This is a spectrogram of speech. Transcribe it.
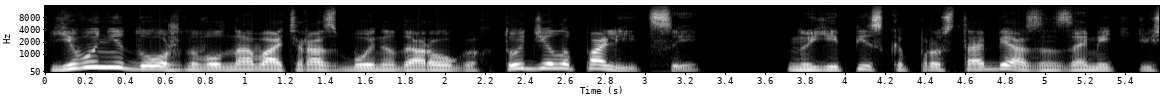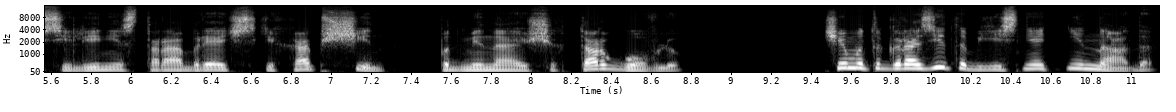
Его не должно волновать разбой на дорогах, то дело полиции. Но епископ просто обязан заметить усиление старообрядческих общин, подминающих торговлю. Чем это грозит, объяснять не надо.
